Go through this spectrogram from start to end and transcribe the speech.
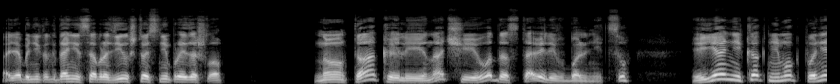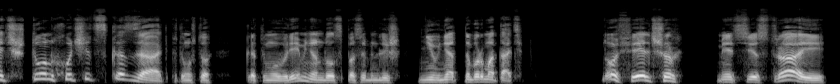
а я бы никогда не сообразил, что с ним произошло. Но так или иначе его доставили в больницу, и я никак не мог понять, что он хочет сказать, потому что к этому времени он был способен лишь невнятно бормотать. Но фельдшер, медсестра и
